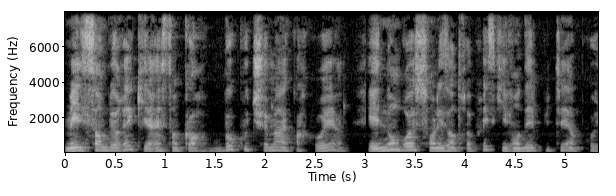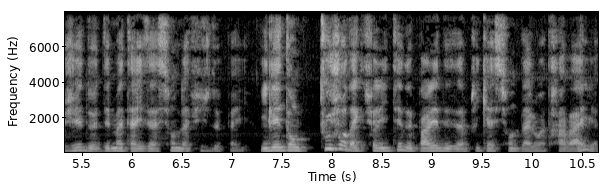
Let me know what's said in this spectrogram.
mais il semblerait qu'il reste encore beaucoup de chemin à parcourir et nombreuses sont les entreprises qui vont débuter un projet de dématérialisation de la fiche de paie. Il est donc toujours d'actualité de parler des implications de la loi travail.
